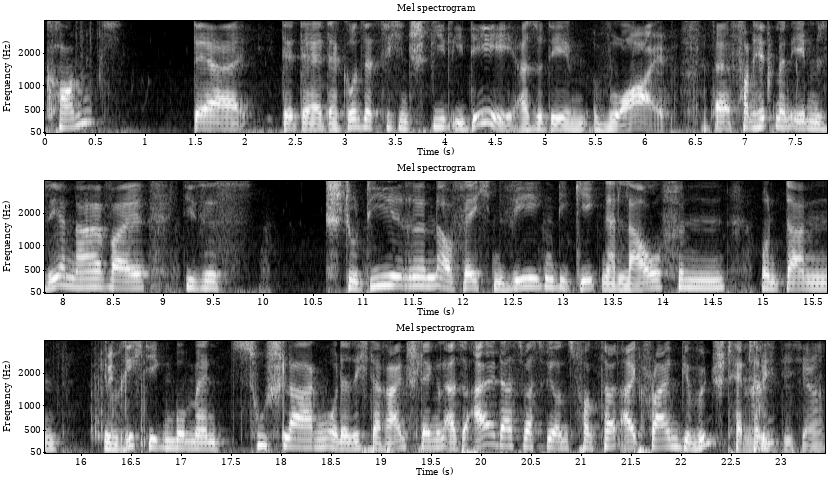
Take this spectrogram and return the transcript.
kommt der, der, der, der grundsätzlichen Spielidee, also dem Vibe äh, von Hitman eben sehr nahe, weil dieses Studieren, auf welchen Wegen die Gegner laufen und dann im richtigen Moment zuschlagen oder sich da reinschlängeln. Also all das, was wir uns von Third Eye Crime gewünscht hätten, Richtig, ja.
